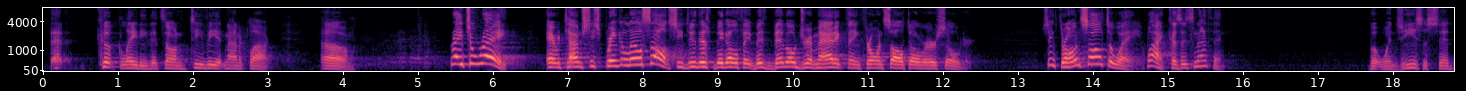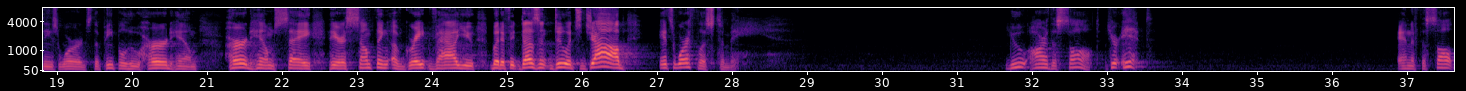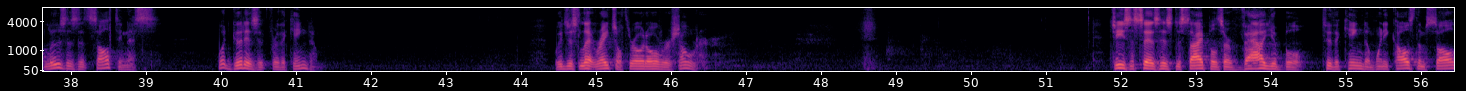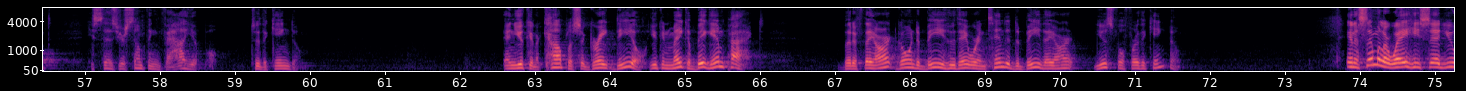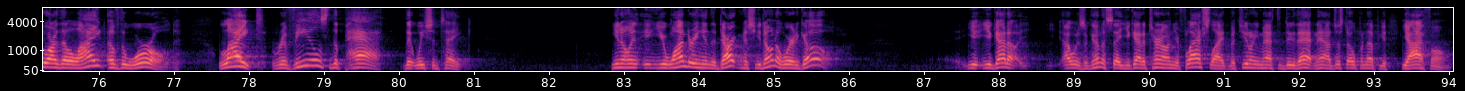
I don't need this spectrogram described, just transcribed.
that cook lady that's on TV at 9 o'clock. Um, Rachael Ray. Every time she sprinkle a little salt, she'd do this big old thing, big, big old dramatic thing, throwing salt over her shoulder. She's throwing salt away. Why? Because it's nothing. But when Jesus said these words, the people who heard him heard him say, There is something of great value, but if it doesn't do its job, it's worthless to me. You are the salt. You're it. And if the salt loses its saltiness, what good is it for the kingdom? We just let Rachael throw it over her shoulder. Jesus says his disciples are valuable to the kingdom. When he calls them salt, he says, You're something valuable to the kingdom and you can accomplish a great deal. You can make a big impact. But if they aren't going to be who they were intended to be, they aren't useful for the kingdom. In a similar way, he said, You are the light of the world. Light reveals the path that we should take. You know, you're wandering in the darkness, you don't know where to go. You, you got to I was going to say you got to turn on your flashlight, but you don't even have to do that now. Just open up your, your iPhone.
